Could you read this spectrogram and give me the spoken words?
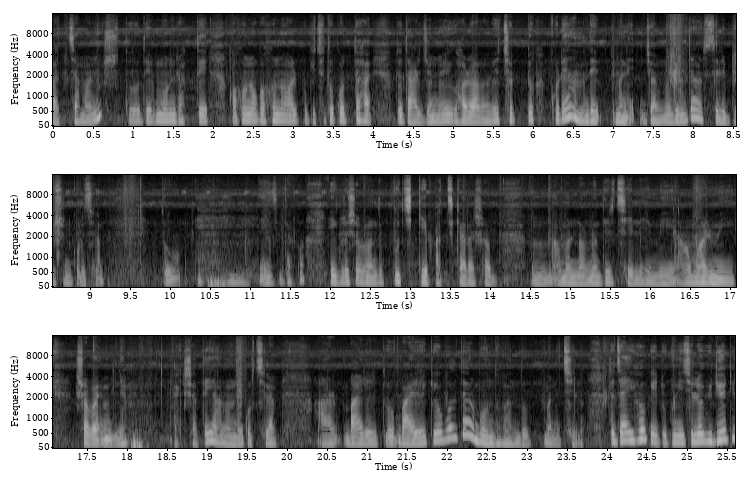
বাচ্চা মানুষ, তো ওদের মন রাখতে কখনো কখনো অল্প কিছু তো করতে হয়। তো তার জন্যই ঘরোয়াভাবে ছোট্ট করে আমাদের মানে জন্মদিনটা সেলিব্রেশন করেছিলাম। তো এই যে দেখো, এগুলো সব আমাদের পুচকে, পাচকারা সব আমার ননদের ছেলে, মেয়ে, আমার মেয়ে, সবাই মিলে একসাথেই আনন্দ করছিলাম। আর বাইরের কেউ বাইরের কেউ বলতে আর বন্ধু বান্ধব মানে ছিল। তো যাই হোক, এটুকুনি ছিল ভিডিওটি।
